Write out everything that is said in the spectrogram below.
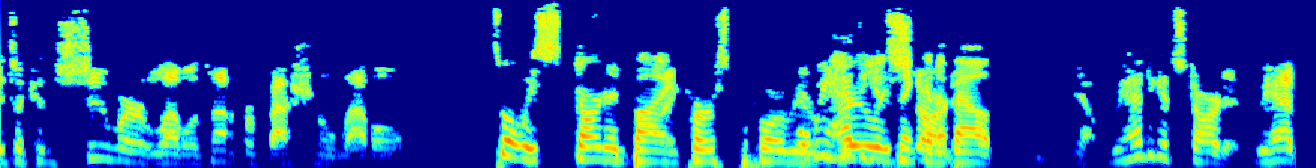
it's a consumer level. It's not a professional level. That's what we started buying first before we Well, were we had to really get thinking started. about. Yeah, we had to get started. We had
